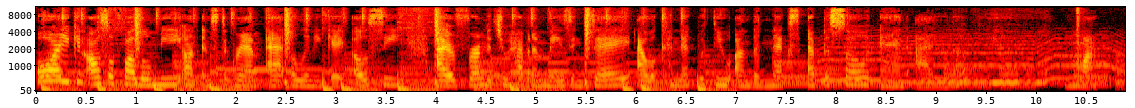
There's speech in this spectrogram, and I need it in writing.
or you can also follow me on Instagram at OlanikeeOsi. I affirm that you have an amazing day. I will connect with you on the next episode, and I love you. Mwah.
